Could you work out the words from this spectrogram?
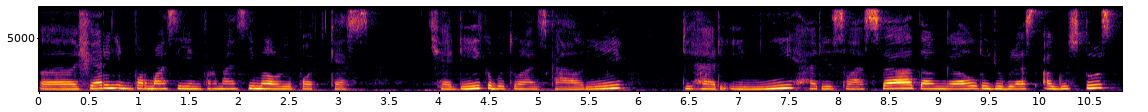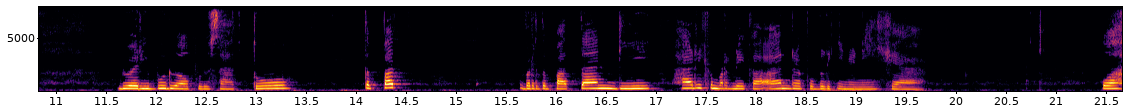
uh, sharing informasi-informasi melalui podcast. Jadi kebetulan sekali di hari ini, hari Selasa, tanggal 17 Agustus 2021, tepat bertepatan di Hari Kemerdekaan Republik Indonesia. Wah,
